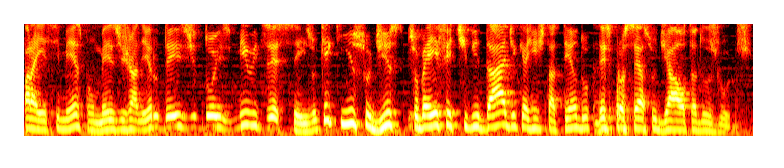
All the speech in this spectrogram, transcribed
para esse mês, para um mês de janeiro desde 2016. O que que isso diz sobre a efetividade que a gente está tendo desse processo de alta dos juros?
